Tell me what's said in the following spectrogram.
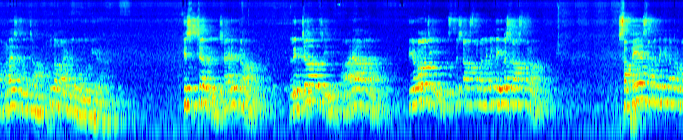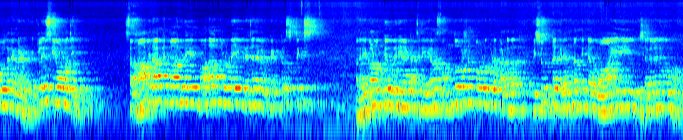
നമ്മളെ സംബന്ധിച്ച് അത്ഭുതമായിട്ട് തോന്നുകയാണ്. ഹിസ്റ്ററി ചരിത്രം ലിറ്റോളജി ആരാധന തിയോളജി ക്രിസ്തുശാസ്ത്രം അല്ലെങ്കിൽ ദൈവശാസ്ത്രം സഭയെ സംബന്ധിക്കുന്ന പ്രബോധനങ്ങൾ എക്ലേസിയോളജി സഭാപിതാക്കന്മാരുടെയും മാതാക്കളുടെയും രചനകൾ പെട്രിസ്റ്റിക്സ് അതിനേക്കാളൊക്കെ ഉപരിയായിട്ട് അച്ഛൻ ഏറെ സന്തോഷത്തോടു കൂടെ കണ്ടത് വിശുദ്ധ ഗ്രന്ഥത്തിന്റെ വായനയും വിശകലനവുമാണ്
